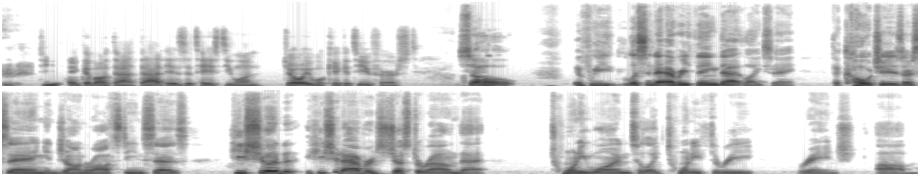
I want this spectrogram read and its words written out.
do you think about that? That is a tasty one. Joey, we'll kick it to you first. So, if we listen to everything that, like, say, the coaches are saying and Jon Rothstein says, he should he should average just around that 21 to like 23 range. Um,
